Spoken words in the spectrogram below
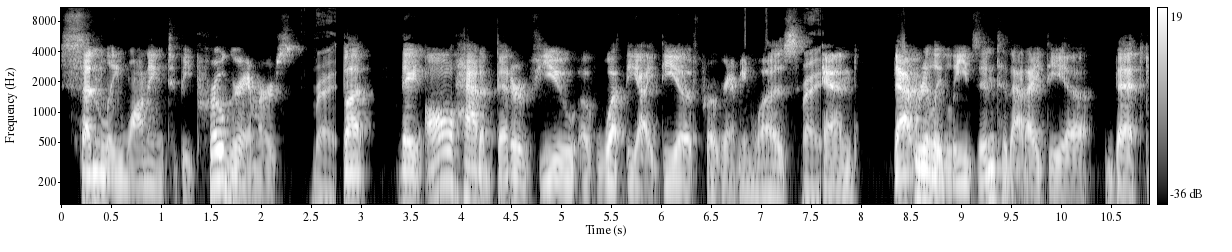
suddenly wanting to be programmers Right. but they all had a better view of what the idea of programming was Right. and that really leads into that idea that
